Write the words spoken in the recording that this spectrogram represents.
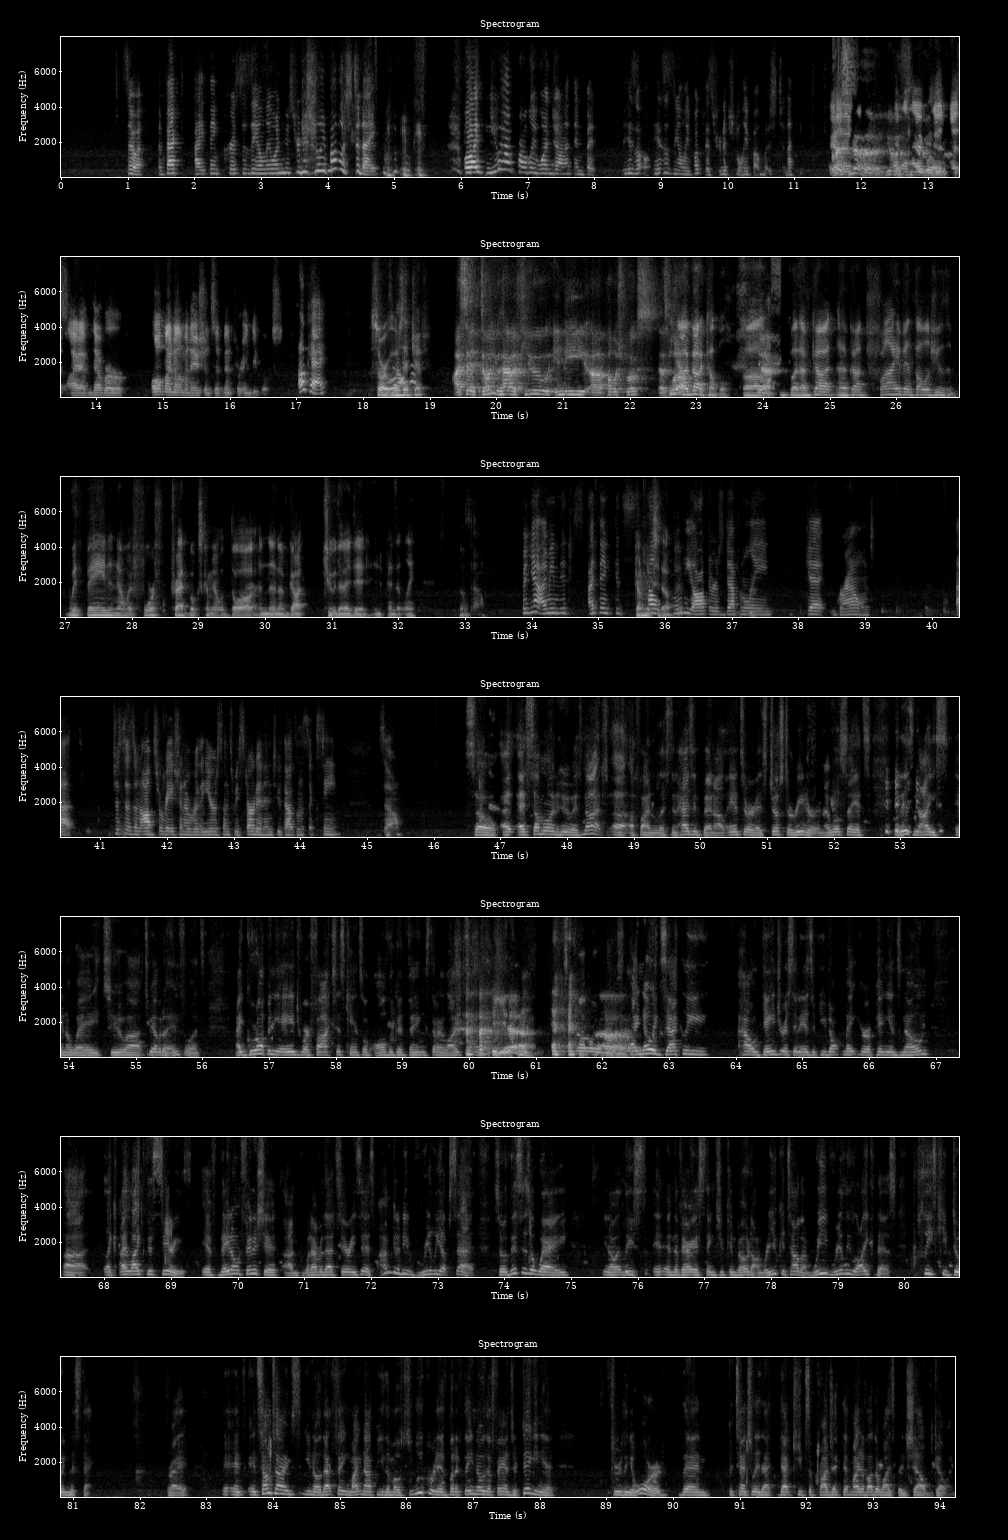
so in fact i think chris is the only one who's traditionally published tonight well I, you have probably one jonathan but his his is the only book that's traditionally published tonight Chris, you have a, you have I'm a a hybrid, but. I have never. All my nominations have been for indie books. okay Sorry, what was So- that, Jeff? I said, don't you have a few indie uh, published books as well? Yeah, I've got a couple. Uh, Yeah. But I've got I've got five anthologies with Baen, and now my fourth trad book's coming out with Daw, and then I've got two that I did independently. So, but yeah, I mean, it's. I think it's Gotta how it indie authors definitely get ground. At just as an observation over the years since we started in 2016. So So, as, as someone who is not uh, a finalist and hasn't been, I'll answer as just a reader, and I will say it's it is nice in a way to uh, to be able to influence. I grew up in the age where Fox has canceled all the good things that I liked. yeah. So, Uh. so I know exactly how dangerous it is if you don't make your opinions known. Uh, like I like this series. If they don't finish it on whatever that series is, I'm going to be really upset. So this is a way, you know, at least in, in the various things you can vote on, where you can tell them we really like this. Please keep doing this thing, right? And and sometimes you know that thing might not be the most lucrative, but if they know the fans are digging it through the award, then potentially that that keeps a project that might have otherwise been shelved going.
